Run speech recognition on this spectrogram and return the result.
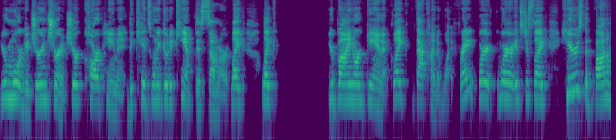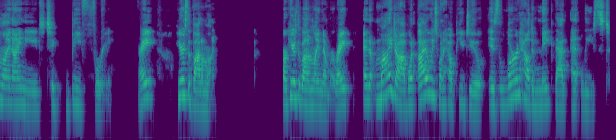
your mortgage, your insurance, your car payment, the kids want to go to camp this summer, like like you're buying organic, like that kind of life, right? Where where it's just like here's the bottom line I need to be free, right? Here's the bottom line. Or here's the bottom line number, right? And my job, what I always want to help you do is learn how to make that at least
